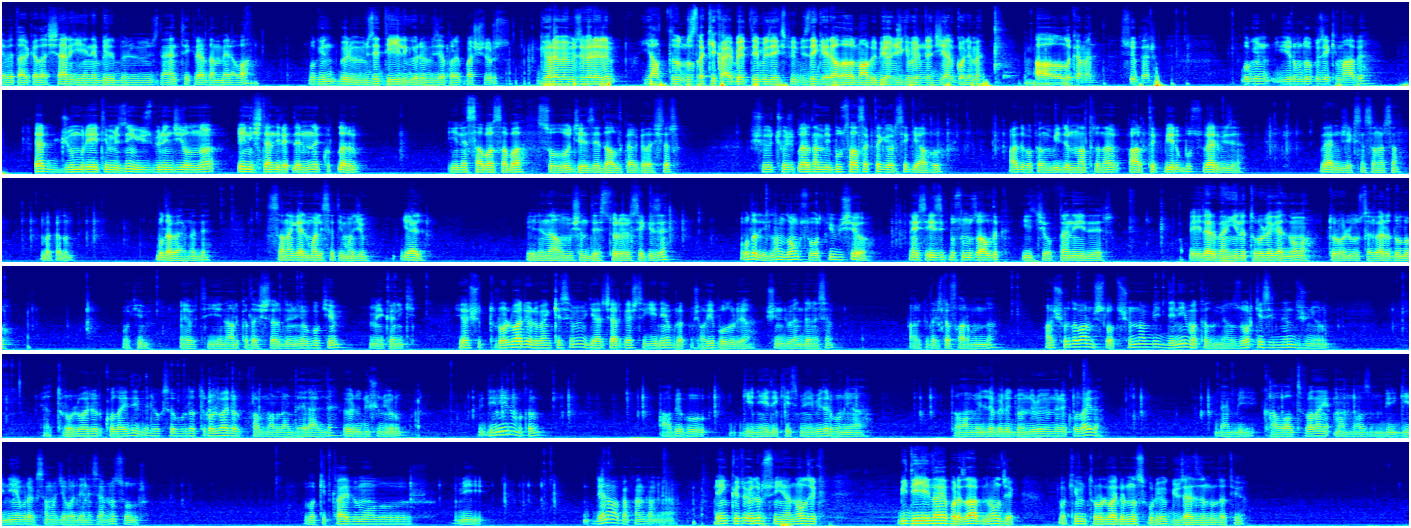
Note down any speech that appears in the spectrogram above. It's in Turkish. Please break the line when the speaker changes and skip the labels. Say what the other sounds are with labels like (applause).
Evet arkadaşlar yeni bir bölümümüzden tekrardan merhaba. Bugün bölümümüze değil görevimizi yaparak başlıyoruz. Görevimizi verelim. Yattığımızdaki kaybettiğimiz XP'mizi de geri alalım abi. Bir önceki bölümde Gian Golem'i. Aldık hemen. Süper. Bugün 29 Ekim abi. Cumhuriyetimizin 101. yılını en içten dileklerimle kutlarım. Yine sabah sabah soluğu CZ'de aldık arkadaşlar. Şu çocuklardan bir buz alsak da görsek yahu. Hadi bakalım videonun hatırına artık bir buz ver bize. Vermeyeceksin sanırsam. Bakalım. Bu da vermedi. Sana gel mali satayım acım. Gel. Eline almışın Destroyer 8'i. O da değil lan Longsword gibi bir şey o. Neyse ezik busumuzu aldık. Hiç yoktan iyidir. Beyler ben yine trolle geldim ama troll bu sefer dolu. Bakayım. Evet yeni arkadaşlar dönüyor. Bu kim? Mekanik. Ya şu troll var ya ben kesemem mi? Gerçi arkadaş da yeniye bırakmış. Ayıp olur ya. Şimdi ben denesem. Arkadaş da farmında. Ha şurada varmış slot. Şundan bir deneyeyim bakalım ya. Zor kesildiğini düşünüyorum. Ya troll warrior kolay değildir. Yoksa burada troll warrior farmlarlardı herhalde. Öyle düşünüyorum. Bir deneyelim bakalım. Abi bu geniye de kesmeyebilir bunu ya. Tamam elle böyle döndüre döndüre kolay da. Ben bir kahvaltı falan yapmam lazım. Bir geniye bıraksam acaba denesem nasıl olur? Vakit kaybı mı olur? Bir dene bakalım kankam ya. En kötü ölürsün ya ne olacak? Bir değil daha yaparız abi ne olacak? Bakayım Troll Warrior nasıl vuruyor? Güzel zıngıldatıyor.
